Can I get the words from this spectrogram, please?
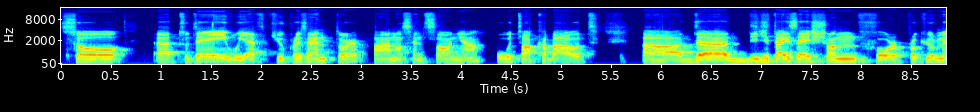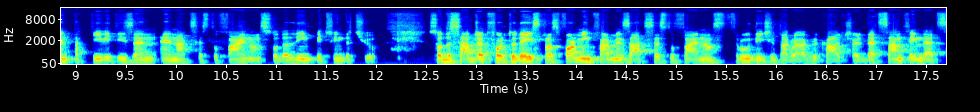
so uh, today we have two presenters, Panos and Sonia, who will talk about uh, the digitization for procurement activities and, and access to finance, so the link between the two. So the subject for today is transforming farmers' access to finance through digital agriculture. That's something that's,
